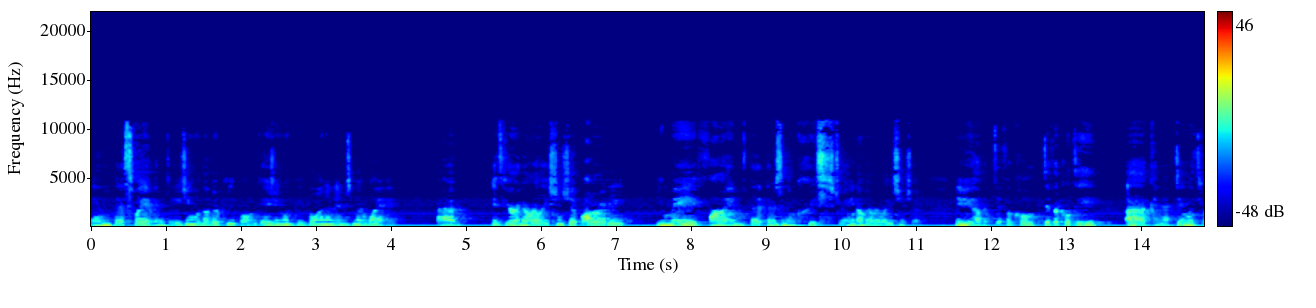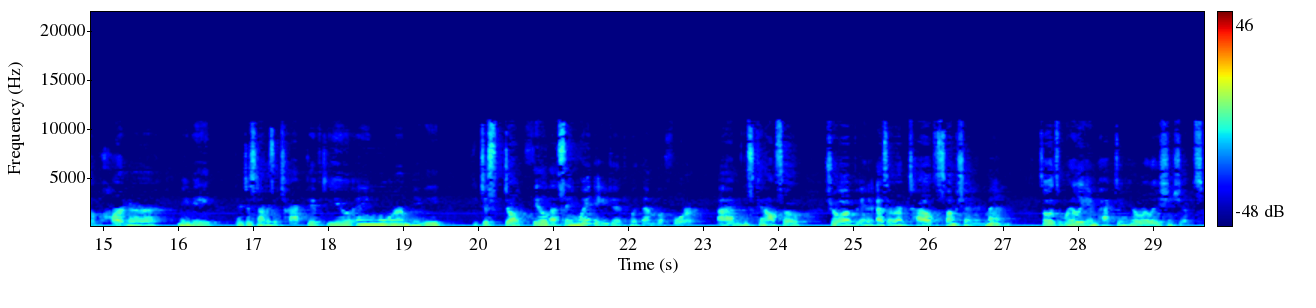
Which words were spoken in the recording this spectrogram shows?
in this way of engaging with other people, engaging with people in an intimate way. Uh, if you're in a relationship already, you may find that there's an increased strain on the relationship. Maybe you have a difficult difficulty uh, connecting with your partner. Maybe they're just not as attractive to you anymore. Maybe you just don't feel that same way that you did with them before. Um, this can also show up in, as erectile dysfunction in men. So it's really impacting your relationships.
